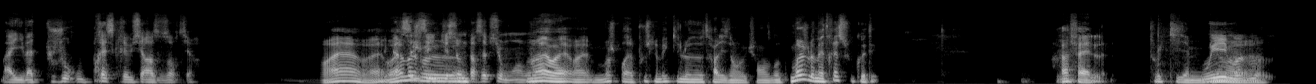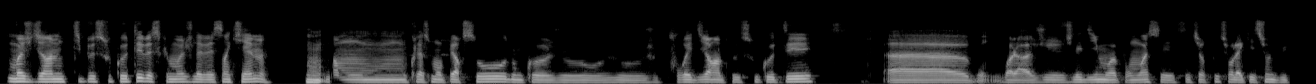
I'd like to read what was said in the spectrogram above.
bah, il va toujours ou presque réussir à s'en sortir. Ouais, ouais, ouais. C'est je... une question de perception. Hein, voilà. Ouais, ouais, ouais. Moi, je prendrais plus le mec qui le neutralise en l'occurrence. Donc, moi, je le mettrais sous côté. Raphaël, toi qui aimes oui, bien. Moi, euh... moi, je dirais un petit peu sous côté parce que moi, je l'avais cinquième mmh. dans mon classement perso. Donc, euh, je, je, je, pourrais dire un peu sous côté. Euh, bon, voilà, je, je l'ai dit, moi, pour moi, c'est surtout sur la question du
